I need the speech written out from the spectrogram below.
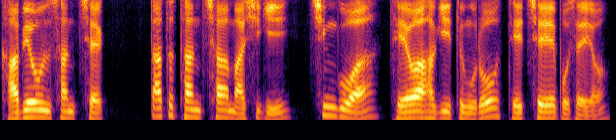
가벼운 산책, 따뜻한 차 마시기, 친구와 대화하기 등으로 대체해 보세요.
